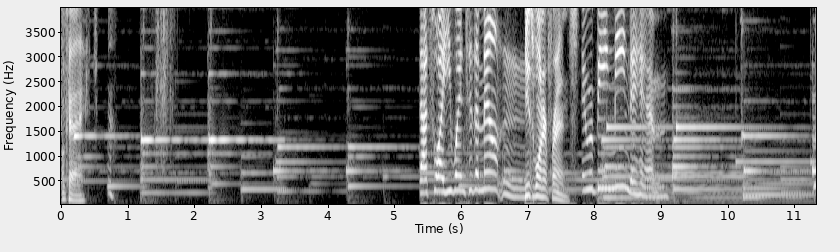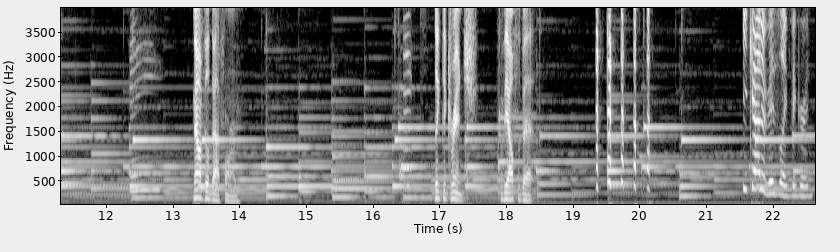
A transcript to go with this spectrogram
Okay. That's why he went to the mountain. He's wanted friends. they were being mean to him. Now I feel bad for him. Like the Grinch of the alphabet. He kind of is like the Grinch.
